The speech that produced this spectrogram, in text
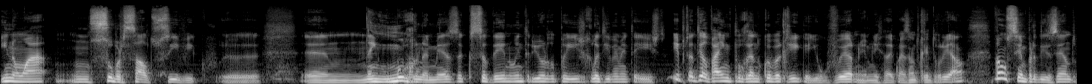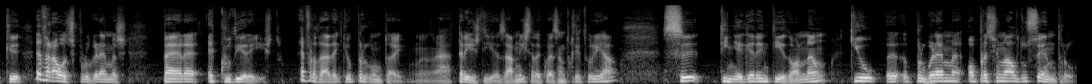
e não há um sobressalto cívico, uh, uh, nem um murro na mesa que se dê no interior do país relativamente a isto. E, portanto, ele vai empurrando com a barriga, e o Governo e a Ministra da Coesão Territorial vão sempre dizendo que haverá outros programas para acudir a isto. A verdade é que eu perguntei há três dias à Ministra da Coesão Territorial se tinha garantido ou não que o uh, Programa Operacional do Centro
